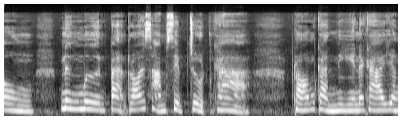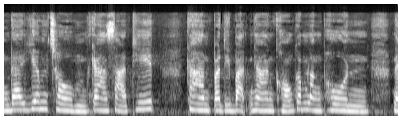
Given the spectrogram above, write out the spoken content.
ลง 1,830 จุดค่ะ พร้อมกันนี้นะคะยังได้เยี่ยมชมการสาธิต การปฏิบัติงานของกำลังพล ใน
